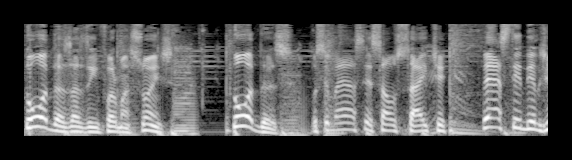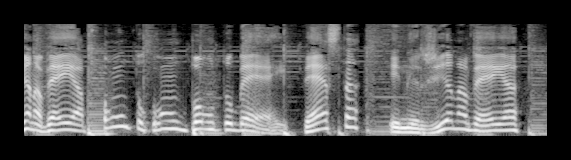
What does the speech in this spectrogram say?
todas as informações? Todas! Você vai acessar o site festaenergianaveia.com.br. Festaenergianaveia.com.br.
